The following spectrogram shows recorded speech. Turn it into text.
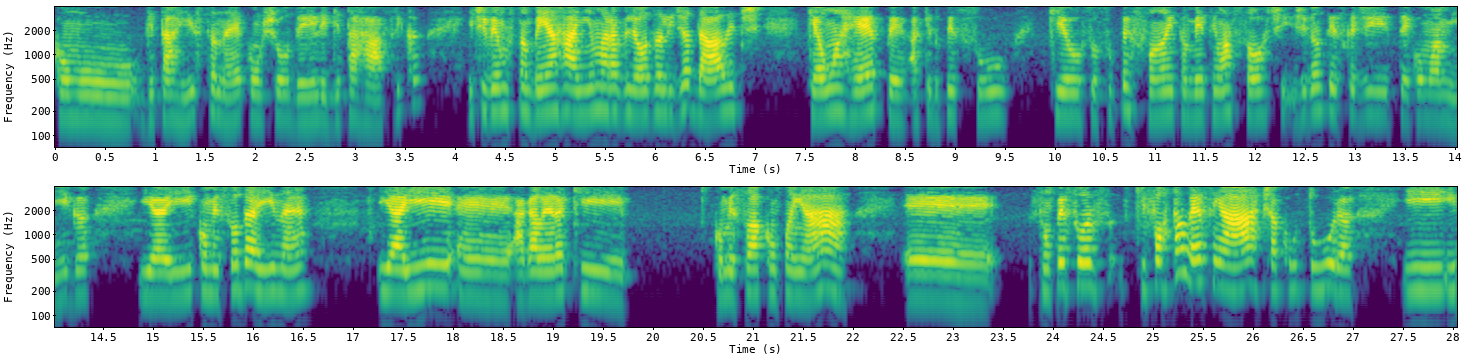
como guitarrista, né, com o show dele, Guitarra África. E tivemos também a rainha maravilhosa Lídia Dalet, que é uma rapper aqui do PSU, que eu sou super fã e também tenho uma sorte gigantesca de ter como amiga. E aí começou daí, né? E aí é, a galera que começou a acompanhar é, são pessoas que fortalecem a arte, a cultura e, e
